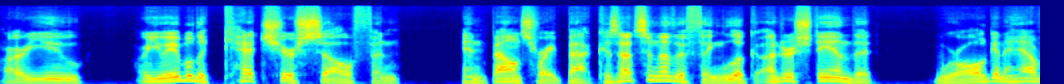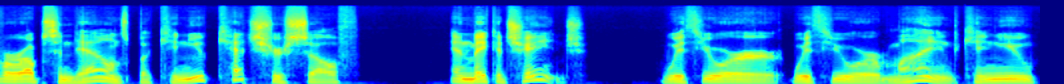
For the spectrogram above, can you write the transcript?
Are you are you able to catch yourself and and bounce right back? Because that's another thing. Look, understand that we're all going to have our ups and downs, but can you catch yourself and make a change with your with your mind? Can you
